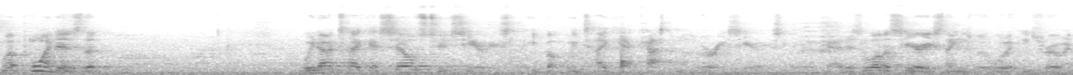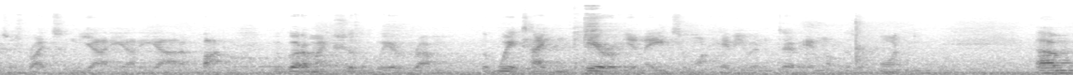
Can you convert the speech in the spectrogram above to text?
My point is that we don't take ourselves too seriously, but we take our customers very seriously. Okay, there's a lot of serious things we're working through, interest rates and yada yada yada, but we've got to make sure that we're um, we're taking care of your needs and what have you, and, uh, and not disappointing you. Um,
